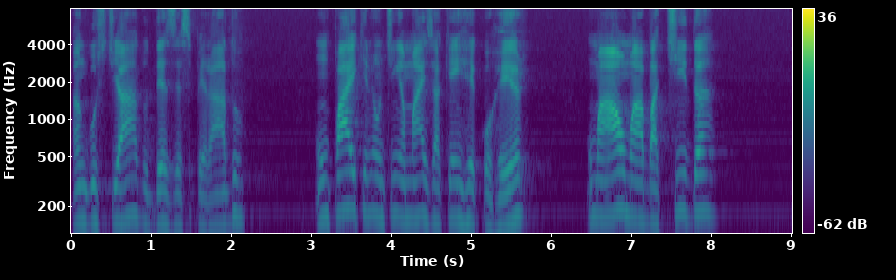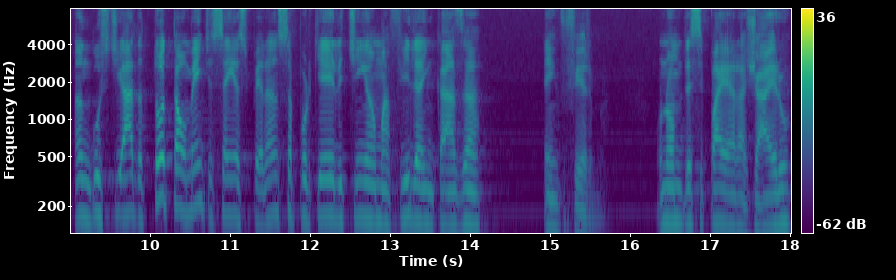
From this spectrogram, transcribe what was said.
angustiado, desesperado, um pai que não tinha mais a quem recorrer, uma alma abatida, angustiada, totalmente sem esperança, porque ele tinha uma filha em casa enferma. O nome desse pai era Jairo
